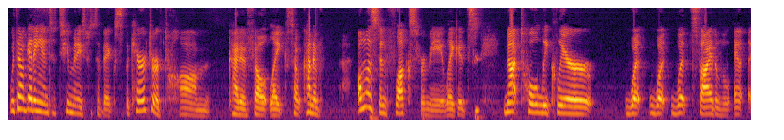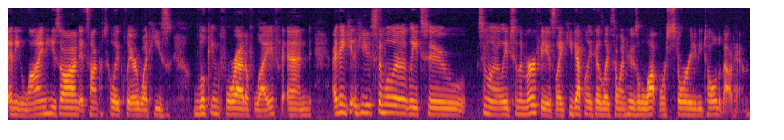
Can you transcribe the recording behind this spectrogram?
without getting into too many specifics, the character of Tom kind of felt like some kind of almost in flux for me. Like it's not totally clear what what what side of any line he's on. It's not totally clear what he's looking for out of life. And I think he similarly to similarly to the Murphys, like he definitely feels like someone who's a lot more story to be told about him.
